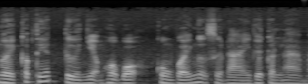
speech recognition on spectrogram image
Người cấp thiết từ nhiệm hộ bộ Cùng với ngự sử đài việc cần làm.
